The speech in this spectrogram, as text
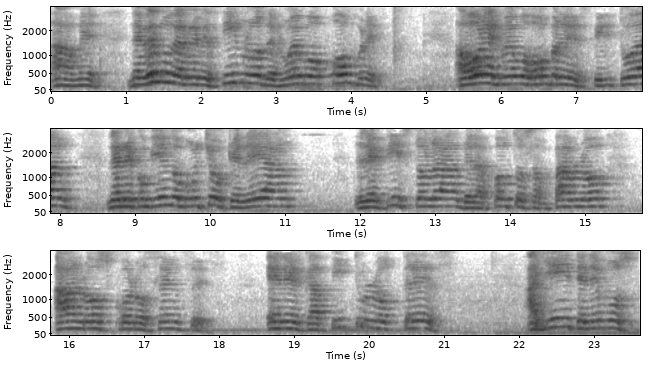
Amén. Debemos de revestirnos del nuevo hombre. Ahora el nuevo hombre espiritual. Les recomiendo mucho que lean la epístola del apóstol San Pablo a los colosenses. en el capítulo 3. Allí tenemos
